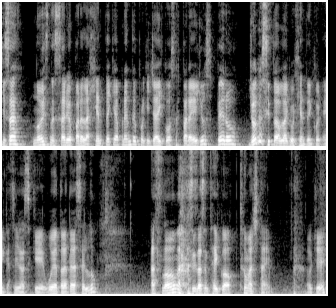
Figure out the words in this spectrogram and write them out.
quizás no es necesario para la gente que aprende porque ya hay cosas para ellos, pero yo necesito hablar con gente en, en castellano, así que voy a tratar de hacerlo as long as it doesn't take up too much time. ¿Ok?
